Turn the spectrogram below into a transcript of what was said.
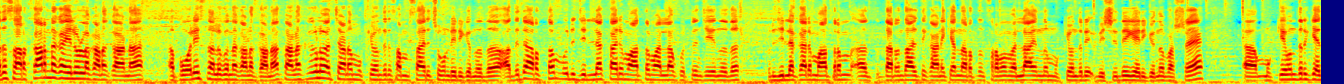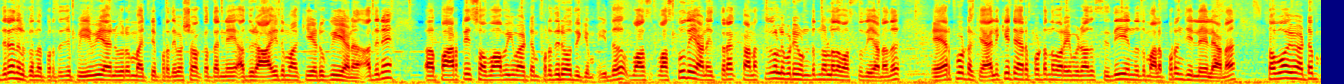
അത് സർക്കാരിന്റെ കയ്യിലുള്ള കണക്കാണ് പോലീസ് നൽകുന്ന കണക്കാണ്. കണക്കുകൾ വെച്ചാണ് മുഖ്യമന്ത്രി സംസാരിച്ചുകൊണ്ടിരിക്കുന്നത്. അതിന്റെ അർത്ഥം ഒരു ജില്ലക്കാർ മാത്രമല്ല കുറ്റം ചെയ്യുന്നത്. ഒരു ജില്ലക്കാർ മാത്രം തരം താഴ്ത്തി കാണിക്കാൻ നടത്തുന്ന ശ്രമമല്ല എന്ന് മുഖ്യമന്ത്രി വിശദീകരിക്കുന്നു. പക്ഷേ മുഖ്യമന്ത്രിക്കെതിരെ നിൽക്കുന്ന പ്രത്യേകിച്ച് പി വി അനൂറും മറ്റ് പ്രതിപക്ഷമൊക്കെ തന്നെ അതൊരു ആയുധമാക്കി എടുക്കുകയാണ്. അതിനെ പാർട്ടി സ്വാഭാവികമായിട്ടും പ്രതിരോധിക്കും. ഇത് വസ്തുതയാണ്. ഇത്ര കണക്കുകൾ ഇവിടെ ഉണ്ടെന്നുള്ളത് വസ്തുതയാണ്. അത് എയർപോർട്ട് കാലിക്കറ്റ് എയർപോർട്ട് എന്ന് പറയുമ്പോൾ അത് സ്ഥിതി ചെയ്യുന്നത് മലപ്പുറം ജില്ലയിലാണ്. സ്വാഭാവികമായിട്ടും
